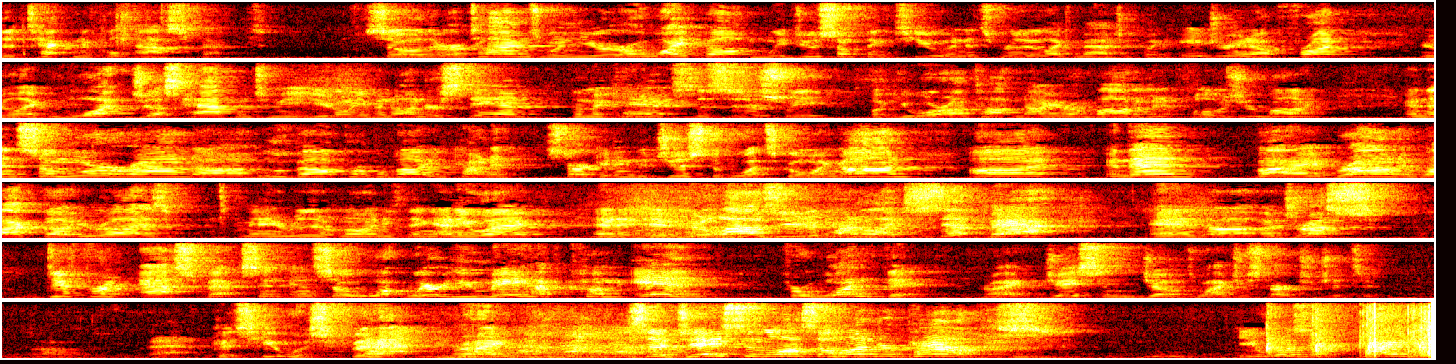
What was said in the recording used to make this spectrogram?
the technical aspect. So there are times when you're a white belt and we do something to you and it's really like magic. Like Adrian out front, you're like, what just happened to me? You don't even understand the mechanics of the scissor sweep, but you were on top, now you're on bottom, and it blows your mind. And then somewhere around uh, blue belt, purple belt, you kind of start getting the gist of what's going on. Uh, and then by brown and black belt, you realize, man, you really don't know anything anyway. And it, it allows you to kind of like step back and uh, address different aspects. And, and so what, where you may have come in for one thing, right? Jason Jones, why'd you start jiu-jitsu? Because he was fat, right? so Jason lost 100 pounds. He wasn't fighting.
